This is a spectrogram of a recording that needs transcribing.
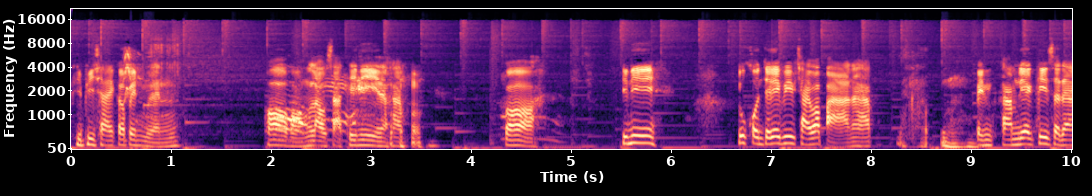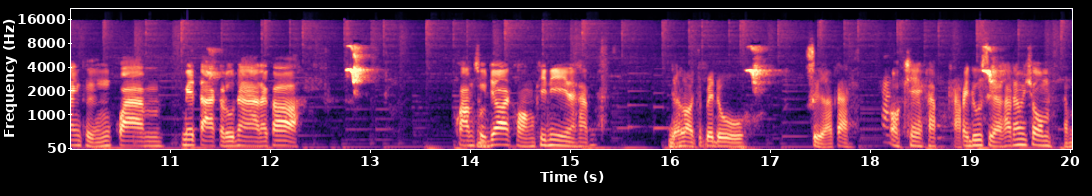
พี่พี่ชัยก็เป็นเหมือน พ่อของเราสัตว์ที่นี่นะครับ ก็ที่นี่ทุกคนจะเรียกพี่ชัยว่าป๋านะครับอืมเป็นคำเรียกที่แสดงถึงความเมตตากรุณาแล้วก็ ความสุดยอดของที่นี่นะครับ เดี๋ยวเราจะไปดูเสือกัน โอเคครับครับไปดูเสือครับท่านผู้ชมครับ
